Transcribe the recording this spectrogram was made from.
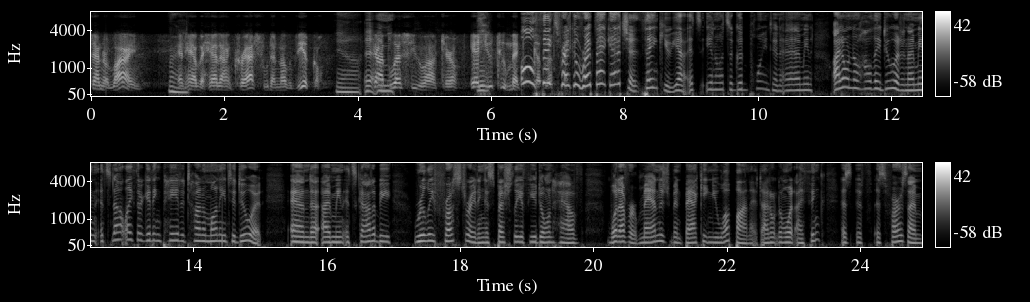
center line right. and have a head-on crash with another vehicle. Yeah. God I mean, bless you, uh, Carol, and yeah. you too, Meg. Oh, God thanks, Franco. Right back at you. Thank you. Yeah, it's you know it's a good point, and I mean I don't know how they do it, and I mean it's not like they're getting paid a ton of money to do it, and uh, I mean it's got to be really frustrating, especially if you don't have whatever management backing you up on it. I don't know what I think as if as far as I'm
